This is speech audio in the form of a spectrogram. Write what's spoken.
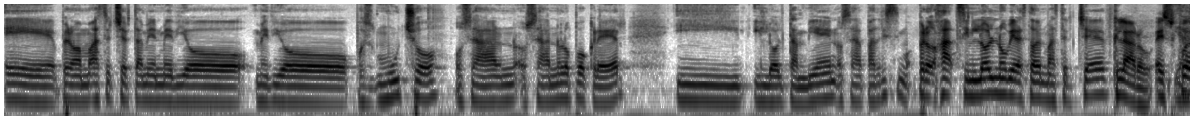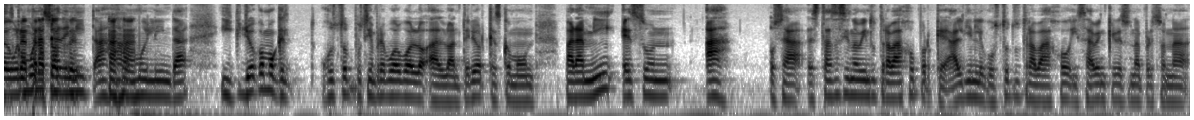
eh, pero a Masterchef también me dio. Me dio pues mucho. O sea, no, o sea, no lo puedo creer. Y, y LOL también. O sea, padrísimo. Pero ajá, sin LOL no hubiera estado en Masterchef. Claro, eso fue una como una cadenita, ajá, Ajá. muy linda. Y yo como que justo pues, siempre vuelvo a lo, a lo anterior, que es como un, para mí es un, ah, o sea, estás haciendo bien tu trabajo porque a alguien le gustó tu trabajo y saben que eres una persona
